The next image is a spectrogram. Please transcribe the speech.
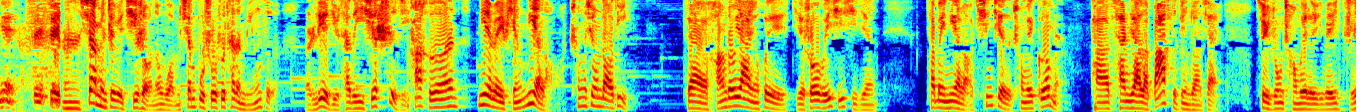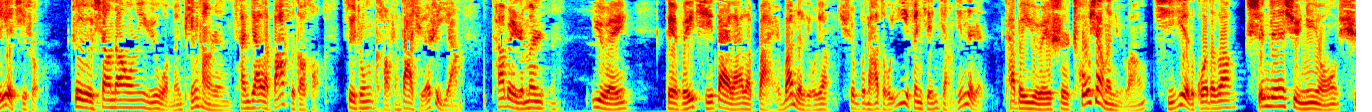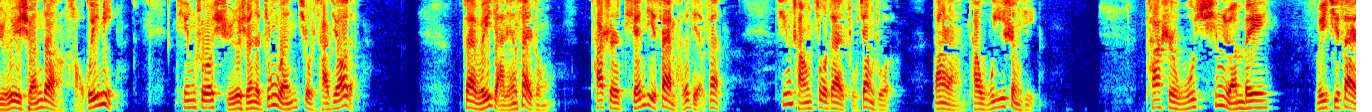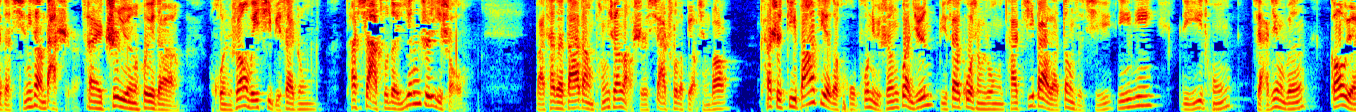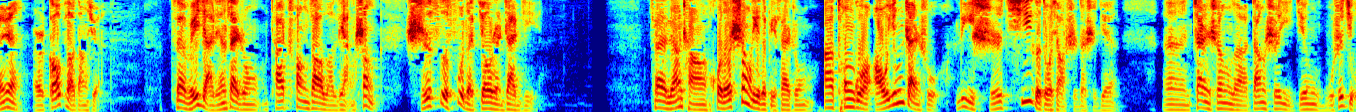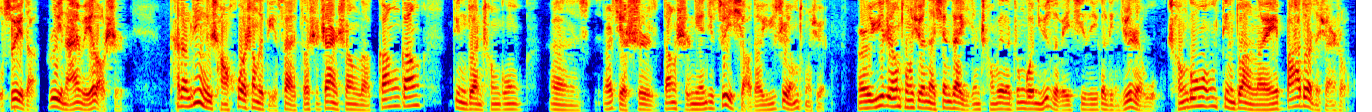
念一下，这这嗯，下面这位棋手呢，我们先不说出他的名字，而列举他的一些事迹。他和聂卫平聂老称兄道弟，在杭州亚运会解说围棋期间，他被聂老亲切地称为哥们儿。他参加了八次定段赛，最终成为了一位职业棋手。这就相当于我们平常人参加了八次高考，最终考上大学是一样。他被人们誉为给围棋带来了百万的流量，却不拿走一分钱奖金的人。他被誉为是抽象的女王，棋界的郭德纲，深圳系女友许瑞璇的好闺蜜。听说许瑞璇的中文就是他教的。在围甲联赛中，他是田忌赛马的典范，经常坐在主将桌。当然，他无一胜绩。他是吴清源杯围棋赛的形象大使，在智运会的混双围棋比赛中，他下出的英姿一手。把他的搭档彭泉老师吓出了表情包。他是第八届的虎扑女生冠军。比赛过程中，他击败了邓紫棋、倪妮、李艺彤、贾静雯、高圆圆，而高票当选。在围甲联赛中，他创造了两胜十四负的骄人战绩。在两场获得胜利的比赛中，他通过熬鹰战术，历时七个多小时的时间，嗯，战胜了当时已经五十九岁的芮乃伟老师。他的另一场获胜的比赛，则是战胜了刚刚定段成功，嗯，而且是当时年纪最小的于志莹同学。而于志莹同学呢，现在已经成为了中国女子围棋的一个领军人物，成功定段为八段的选手。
